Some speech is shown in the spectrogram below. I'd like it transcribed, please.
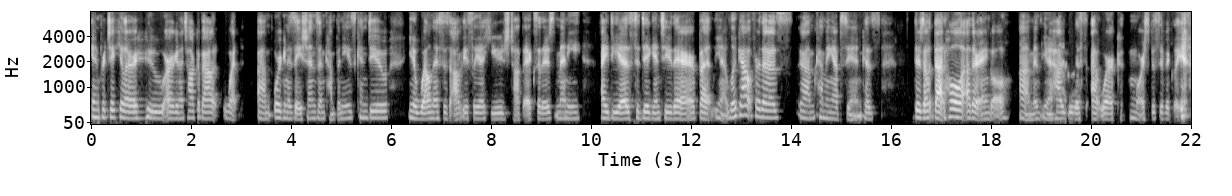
in particular who are going to talk about what um, organizations and companies can do. You know wellness is obviously a huge topic so there's many ideas to dig into there but you know look out for those um, coming up soon because there's a that whole other angle um, and you know how to do this at work more specifically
